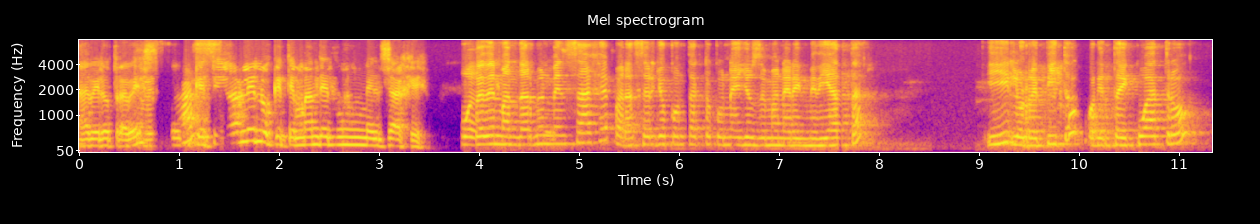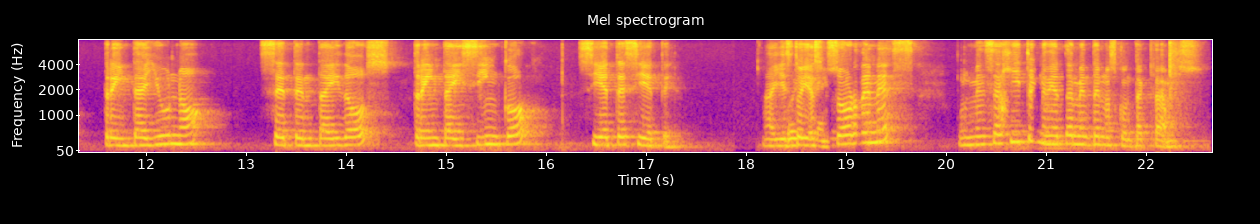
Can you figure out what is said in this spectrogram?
A ver, otra vez. Que te hablen o que te manden un mensaje. Pueden mandarme un mensaje para hacer yo contacto con ellos de manera inmediata. Y lo repito, 44 31 72 35 77. Ahí estoy a sus órdenes. Un mensajito, inmediatamente nos contactamos.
